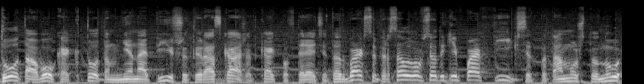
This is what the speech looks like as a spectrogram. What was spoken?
до того, как кто-то мне напишет и расскажет, как повторять этот баг, Supercell его все-таки пофиксит, потому что, ну,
